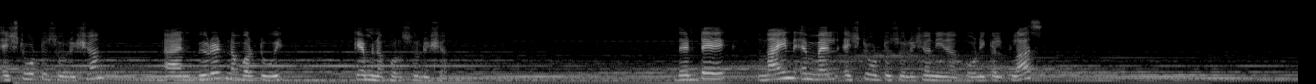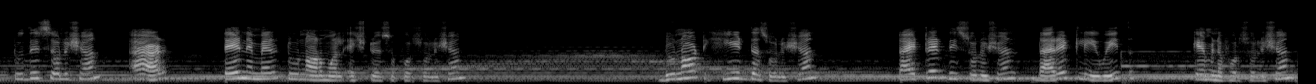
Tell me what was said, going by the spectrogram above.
H2O2 solution and burette number 2 with KMNO4 solution. Then take 9 ml H2O2 solution in a conical flask. To this solution, add 10 ml to normal H2SO4 solution. Do not heat the solution. Titrate this solution directly with KMNO4 solution.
